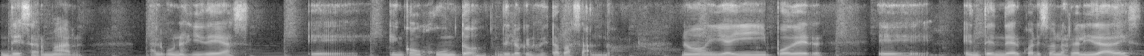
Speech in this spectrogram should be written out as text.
desarmar algunas ideas eh, en conjunto de lo que nos está pasando. ¿no? Y ahí poder entender cuáles son las realidades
